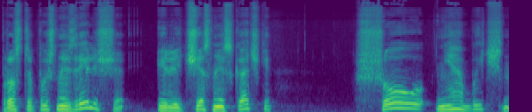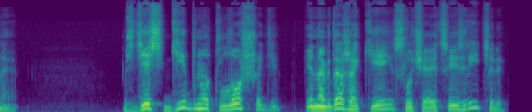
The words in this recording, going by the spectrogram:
Просто пышное зрелище или честные скачки? Шоу необычное. Здесь гибнут лошади, иногда жокеи, случается и зрители.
